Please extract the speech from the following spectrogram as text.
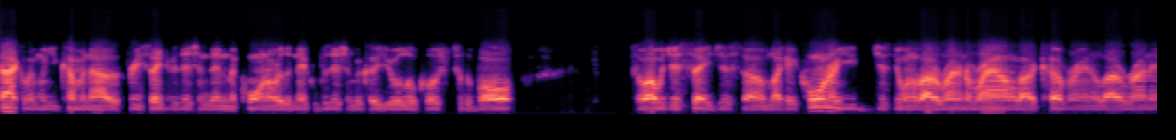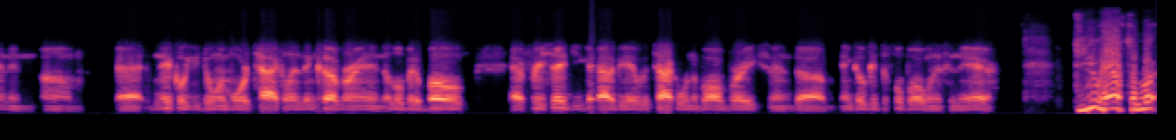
tackling when you're coming out of the free safety position than the corner or the nickel position because you're a little closer to the ball. So I would just say, just um, like a corner, you're just doing a lot of running around, a lot of covering, a lot of running, and um, at nickel, you're doing more tackling than covering, and a little bit of both at free safety, you got to be able to tackle when the ball breaks and uh, and go get the football when it's in the air. Do you have to look?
